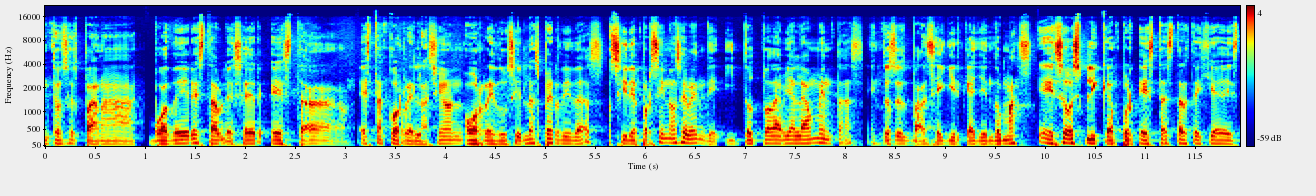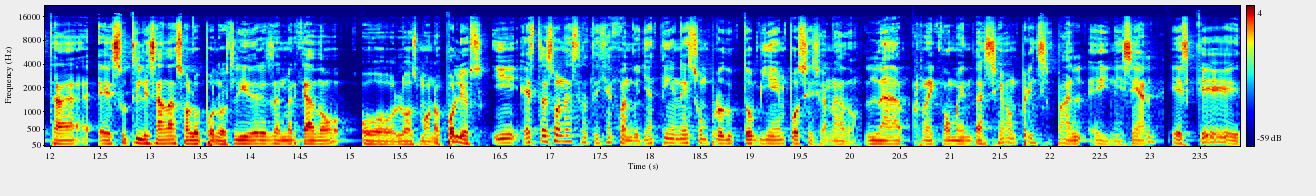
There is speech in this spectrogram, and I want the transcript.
entonces, para poder establecer esta, esta correlación o reducir las pérdidas, si de por sí no se vende y tú todavía le aumentas, entonces va a seguir cayendo más. Eso explica por qué esta estrategia está, es utilizada solo por los líderes del mercado o los monopolios. Y esta es una estrategia cuando ya tienes un producto bien posicionado. La recomendación principal e inicial es que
